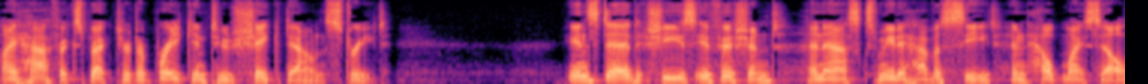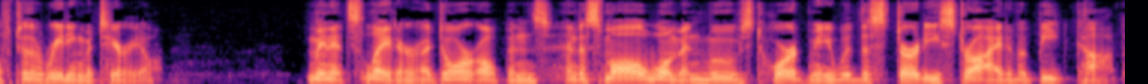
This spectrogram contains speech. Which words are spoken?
I half expect her to break into Shakedown Street Instead, she's efficient and asks me to have a seat and help myself to the reading material. Minutes later, a door opens and a small woman moves toward me with the sturdy stride of a beat cop.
